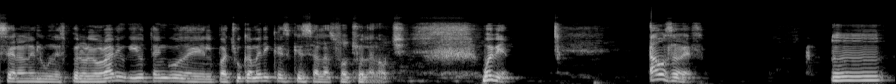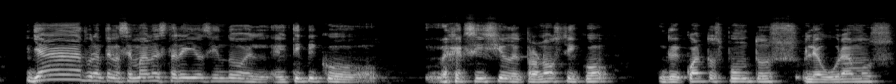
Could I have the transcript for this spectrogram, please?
serán el lunes. Pero el horario que yo tengo del Pachuca América es que es a las 8 de la noche. Muy bien. Vamos a ver. Mm, ya durante la semana estaré yo haciendo el, típico ejercicio del pronóstico de cuántos puntos le auguramos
